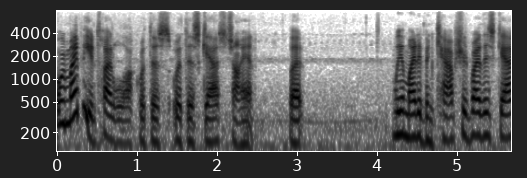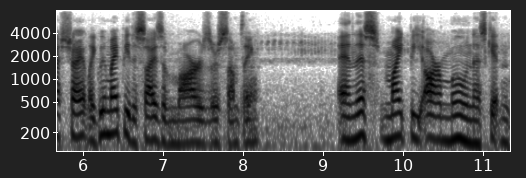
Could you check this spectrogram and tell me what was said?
or we might be in tidal lock with this with this gas giant. But we might have been captured by this gas giant. Like we might be the size of Mars or something and this might be our moon that's getting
